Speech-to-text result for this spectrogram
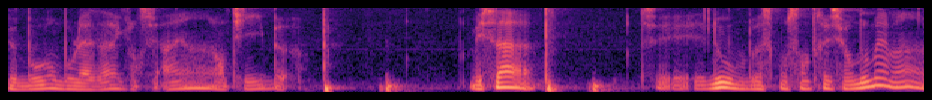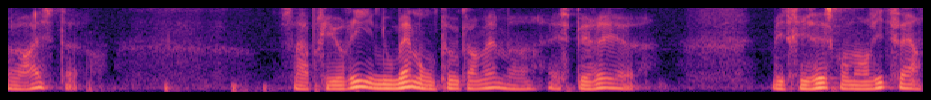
que Bourg, Boulazac, j'en sais rien, Antibes. Mais ça, nous, on doit se concentrer sur nous-mêmes. Hein. Le reste, ça, a priori, nous-mêmes, on peut quand même espérer euh, maîtriser ce qu'on a envie de faire.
